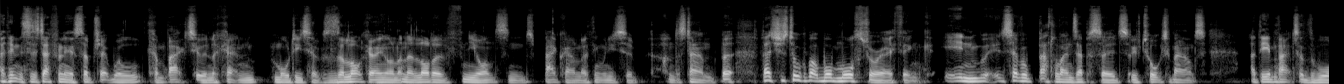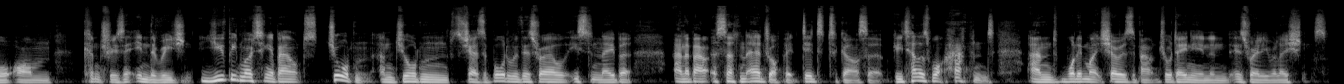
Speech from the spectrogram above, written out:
I think this is definitely a subject we'll come back to and look at in more detail because there's a lot going on and a lot of nuance and background I think we need to understand. But let's just talk about one more story, I think. In several Battle Lines episodes, we've talked about uh, the impact of the war on countries in the region. You've been writing about Jordan, and Jordan shares a border with Israel, eastern neighbour, and about a certain airdrop it did to Gaza. Can you tell us what happened and what it might show us about Jordanian and Israeli relations?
